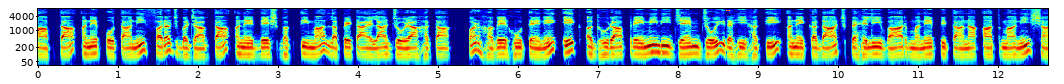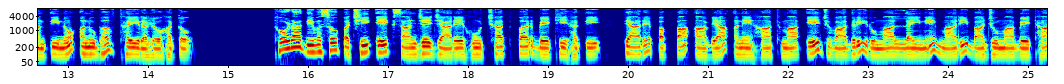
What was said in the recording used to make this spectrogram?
આપતા અને પોતાની ફરજ બજાવતા અને દેશભક્તિમાં લપેટાયેલા જોયા હતા, પણ હવે હું તેને એક અધૂરા પ્રેમીની જેમ જોઈ રહી હતી અને કદાચ પહેલી વાર મને પિતાના આત્માની શાંતિનો અનુભવ થઈ રહ્યો હતો. થોડા દિવસો પછી એક સાંજે જ્યારે હું છત પર બેઠી હતી, ત્યારે પપ્પા આવ્યા અને હાથમાં એ જ વાદળી રૂમાલ લઈને મારી બાજુમાં બેઠા,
